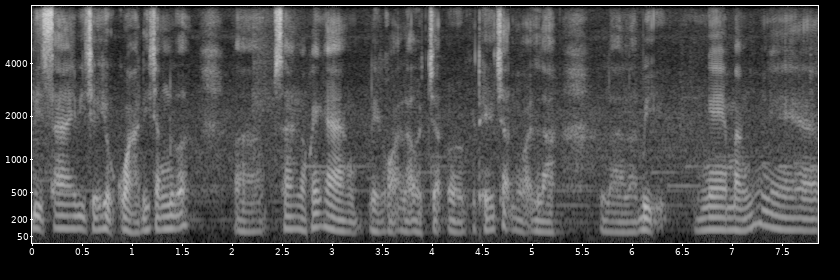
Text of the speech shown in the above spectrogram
bị sai bị chưa hiệu quả đi chăng nữa à, sang gặp khách hàng để gọi là ở trận ở cái thế trận gọi là là là bị nghe mắng nghe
